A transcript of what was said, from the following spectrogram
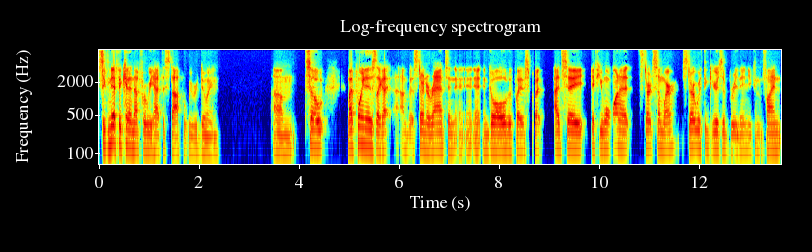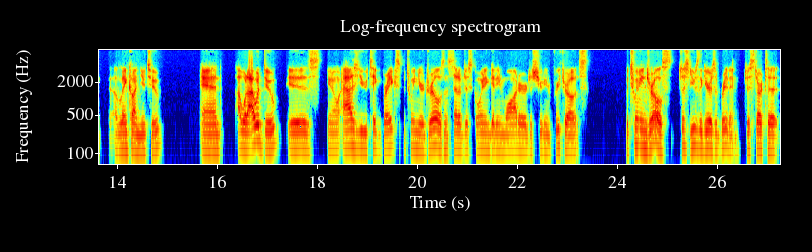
significant enough where we had to stop what we were doing. Um, so my point is like, I, I'm starting to rant and, and, and go all over the place, but I'd say if you want to start somewhere, start with the gears of breathing. You can find a link on YouTube. And what I would do is, you know, as you take breaks between your drills, instead of just going and getting water, just shooting free throws between drills, just use the gears of breathing. Just start to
